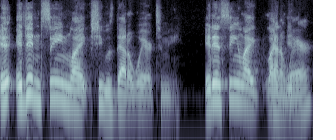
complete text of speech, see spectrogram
It, it didn't seem like she was that aware to me. It didn't seem like like That aware.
